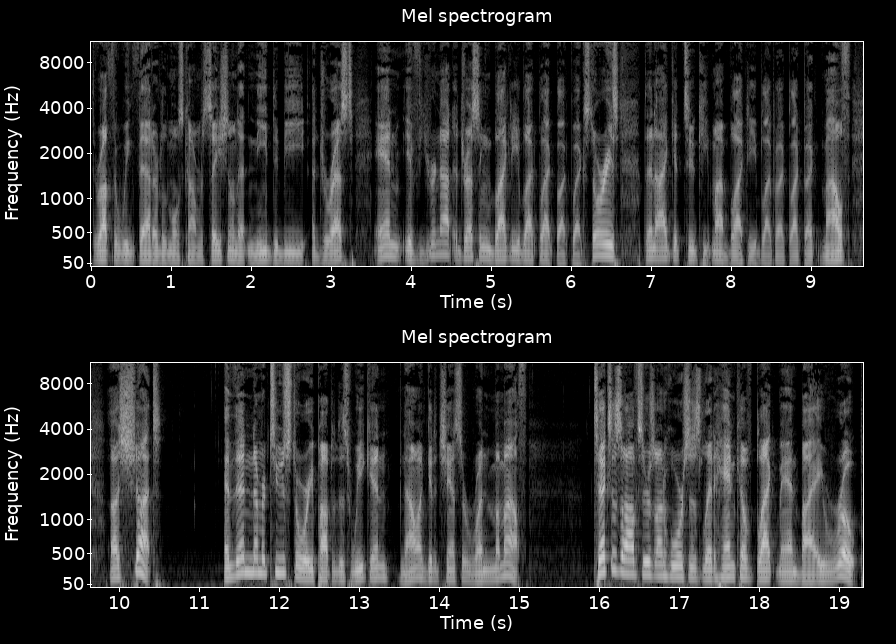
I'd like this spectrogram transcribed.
throughout the week that are the most conversational, that need to be addressed. And if you're not addressing black D, black, black, black, black stories, then I get to keep my black D, black, black, black, black mouth uh, shut. And then number two story popped up this weekend. now I get a chance to run my mouth. Texas officers on horses led handcuffed black man by a rope.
